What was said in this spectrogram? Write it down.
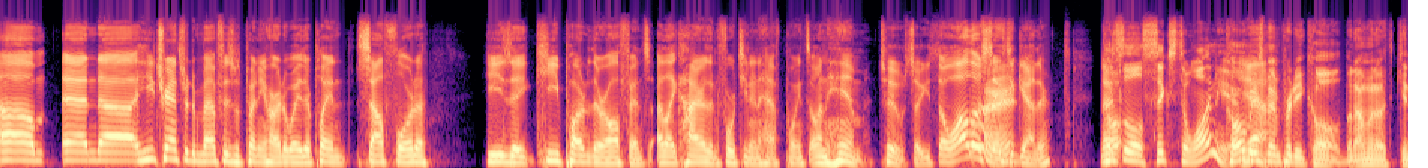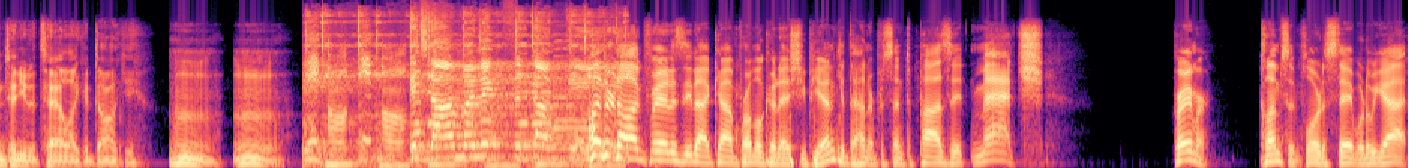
Um, and uh, he transferred to Memphis with Penny Hardaway. They're playing South Florida. He's a key part of their offense. I like higher than 14 and a half points on him too. So you throw all those All things right. together. Nice Col- little six to one here. Colby's Yeah. been pretty cold, but I'm going to continue to tail like a donkey. Mm, mm. It's Dominic the donkey. UnderdogFantasy.com promo code SGPN. Get the 100% deposit match. Kramer, Clemson, Florida State. What do we got?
